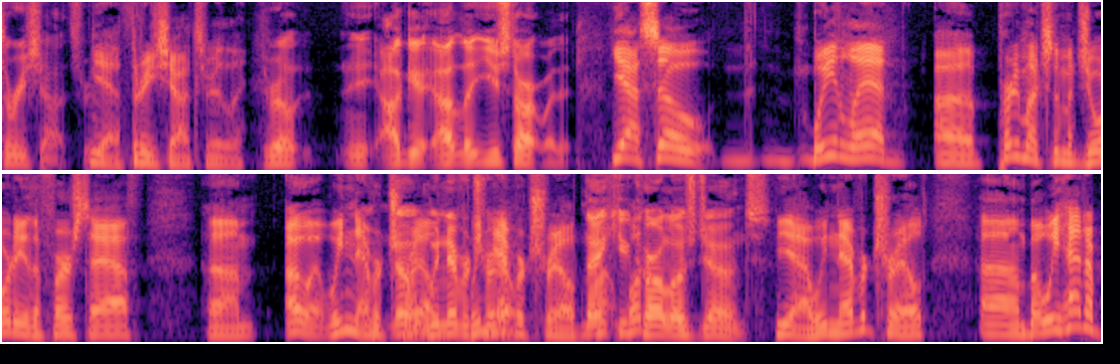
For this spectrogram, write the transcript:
three shots. Really. Yeah, three shots really. Real- I'll get I'll let you start with it. Yeah, so we led uh, pretty much the majority of the first half. Um, oh, we never trailed. No, we never we trailed. never trailed. Thank you, What- Carlos Jones. Yeah, we never trailed. Um, but we had a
